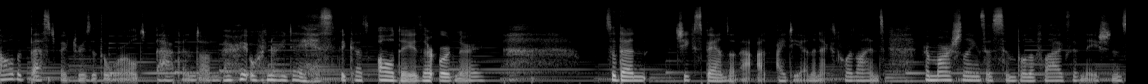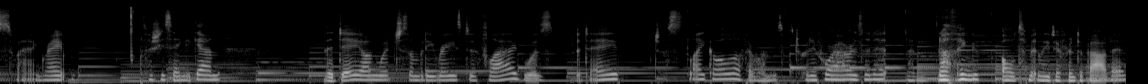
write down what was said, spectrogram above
all the best victories of the world happened on very ordinary days because all days are ordinary. So then she expands on that idea in the next four lines. From marshallings as simple the flags of nations swang, right? So she's saying again, the day on which somebody raised a flag was a day just like all other ones, with 24 hours in it, and nothing ultimately different about it.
